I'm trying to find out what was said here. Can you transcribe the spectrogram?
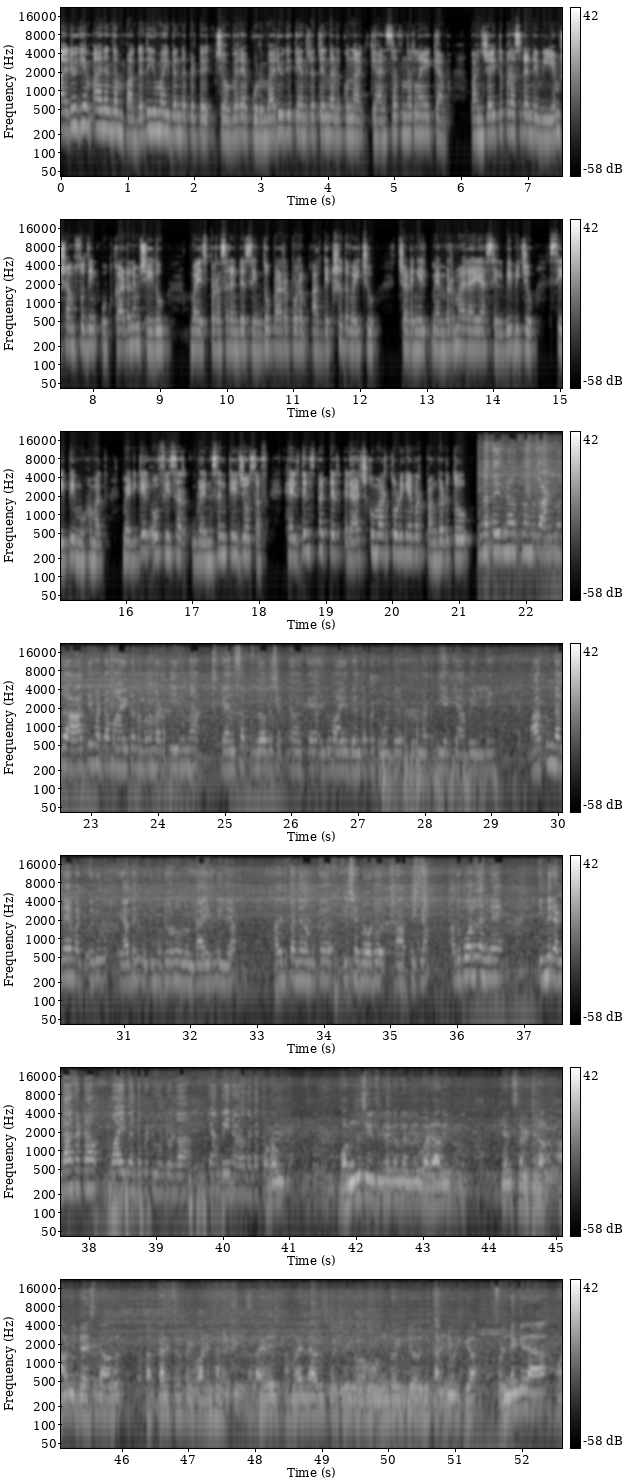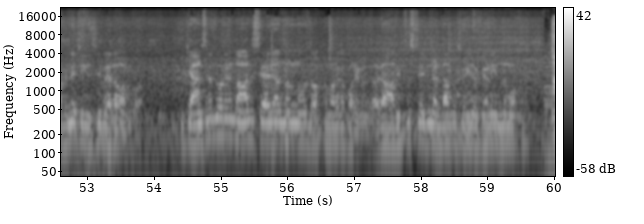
ആരോഗ്യം ആനന്ദം പദ്ധതിയുമായി ബന്ധപ്പെട്ട് ചൊവ്വര കുടുംബാരോഗ്യ കേന്ദ്രത്തിൽ നടക്കുന്ന ക്യാൻസർ നിർണയ camp panchayat president V M Shamsuddin ഉദ്ഘാടനം ചെയ്തു. വൈസ് പ്രസിഡന്റ് സിന്ധു പാറപ്പുറം അധ്യക്ഷത വഹിച്ചു. ചടങ്ങിൽ മെമ്പർമാരായ Silvy Biju C P Muhammad medical officer Glenson K Joseph health inspector Rajkumar തുടങ്ങിയവർ പങ്കെടുത്തു. ഇന്നത്തെ ഇതിനകത്ത് നമ്മൾ കാണുന്നത് ആദ്യഘട്ടമായിട്ട് നമ്മൾ നടത്തിയിരുന്ന ക്യാൻസർ പ്രതിരോധ ശക്തി ഇതുമായി ബന്ധപ്പെട്ടുകൊണ്ട് ഇവിടെ നടത്തിയ ക്യാമ്പയിനിൽ ആർക്കും തന്നെ മറ്റൊരു യാതൊരു ബുദ്ധിമുട്ടുകളും ഒന്നും ഉണ്ടായിരുന്നില്ല. അതിൽ തന്നെ നമുക്ക് ഈശ്വരനോട് പ്രാർത്ഥിക്കാം. അതുപോലെ തന്നെ ഇന്ന് രണ്ടാം ഘട്ടമായി ബന്ധപ്പെട്ടുകൊണ്ടുള്ള ക്യാമ്പയിനാണ് നടക്കുന്നത്. വന്ന് ചികിത്സിക്കലൊക്കെ നല്ലത് വരാതിരിക്കാൻ ശ്രമിക്കലാണ്. ആ ഒരു ഉദ്ദേശത്തിലാണ് സർക്കാർ ഇത്തരം പരിപാടികൾ സംഘടിപ്പിക്കുന്നത്. അതായത് നമ്മളെല്ലാവരും പരിശോധന രോഗം ഉണ്ടോ ഇല്ലയോ എന്ന് കണ്ടുപിടിക്കുക. ഉണ്ടെങ്കിൽ ആ ഉടനെ ചികിത്സ ഭേദമാക്കുക. ഈ ക്യാൻസർ എന്ന് പറയുന്നത് നാല് സ്റ്റേജാണെന്നാണ് നമ്മൾ ഡോക്ടർമാരൊക്കെ പറയുന്നത്. അവർ ആദ്യത്തെ സ്റ്റേജ് രണ്ടാമത്തെ സ്റ്റേജ് ഒക്കെയാണ് ഇന്ന്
